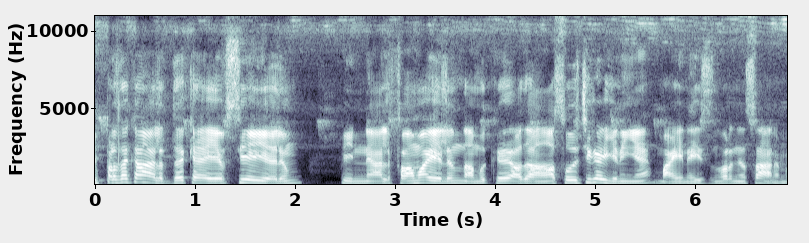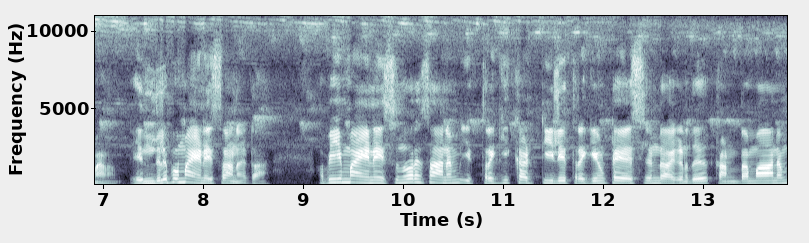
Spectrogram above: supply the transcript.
ഇപ്പോഴത്തെ കാലത്ത് കെ എഫ് സി ആയാലും പിന്നെ അൽഫാം ആയാലും നമുക്ക് അത് ആസ്വദിച്ച് കഴിക്കണമെങ്കിൽ മയനൈസ് എന്ന് പറഞ്ഞ സാധനം വേണം. എന്തിലിപ്പോൾ ആണ് കേട്ടോ അപ്പോൾ ഈ മയനൈസ് എന്ന് പറഞ്ഞ സാധനം ഇത്രയ്ക്ക് കട്ടിയിൽ ഇത്രയ്ക്കും ടേസ്റ്റിൽ ഉണ്ടാക്കുന്നത് കണ്ടമാനം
